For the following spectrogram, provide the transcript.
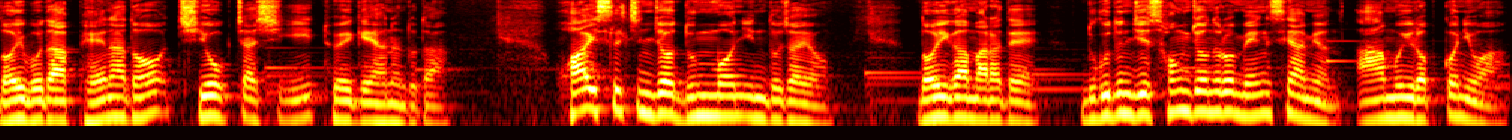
너희보다 배나 더 지옥 자식이 되게 하는도다. 화 있을진저 눈먼 인도자여 너희가 말하되 누구든지 성전으로 맹세하면 아무 일 없거니와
